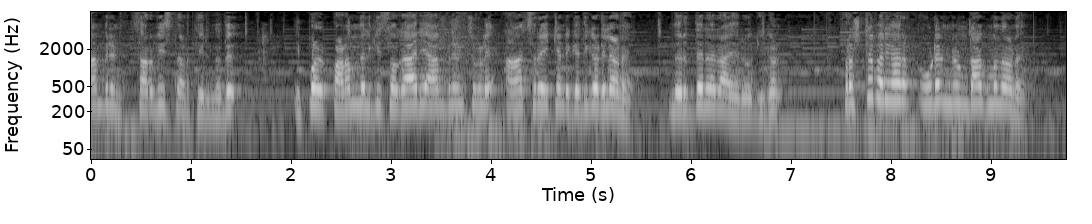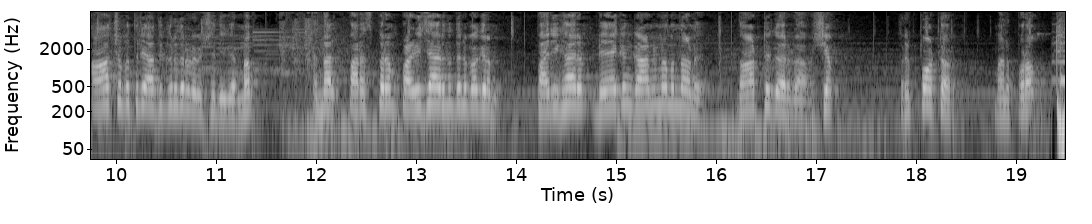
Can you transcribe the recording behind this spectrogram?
ആംബുലൻസ് സർവീസ് നടത്തിയിരുന്നത്. ഇപ്പോൾ പണം നൽകി സ്വകാര്യ ആംബുലൻസുകളെ ആശ്രയിക്കേണ്ട ഗതികേടിലാണ് നിർധനരായ രോഗികൾ. പ്രശ്നപരിഹാരം ഉടൻ ഉണ്ടാകുമെന്നാണ് ആശുപത്രി അധികൃതരുടെ വിശദീകരണം. എന്നാൽ പരസ്പരം പഴിചാരുന്നതിന് പകരം പരിഹാരം വേഗം കാണണമെന്നാണ് നാട്ടുകാരുടെ ആവശ്യം. റിപ്പോർട്ടർ മലപ്പുറം.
